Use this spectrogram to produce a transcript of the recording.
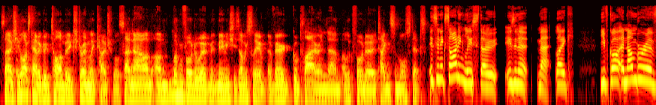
So she likes to have a good time, but extremely coachable. So no, I'm I'm looking forward to working with Mimi. She's obviously a, a very good player, and um, I look forward to taking some more steps. It's an exciting list, though, isn't it, Matt? Like. You've got a number of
